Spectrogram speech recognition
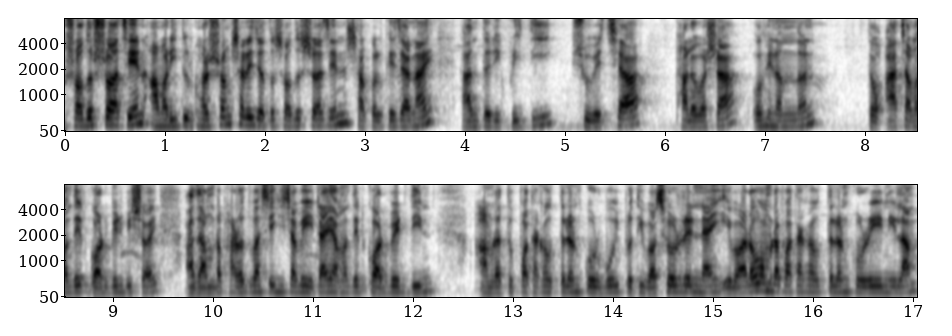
সদস্য আছেন, আমার ইতুর ঘর সংসারে যত সদস্য আছেন, সকলকে জানাই আন্তরিক প্রীতি, শুভেচ্ছা, ভালোবাসা, অভিনন্দন। তো আজ আমাদের গর্বের বিষয়। আজ আমরা ভারতবাসী হিসাবে এটাই আমাদের গর্বের দিন। আমরা তো পতাকা উত্তোলন করবই প্রতি বছরের ন্যায়। এবারও আমরা পতাকা উত্তোলন করে নিলাম।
